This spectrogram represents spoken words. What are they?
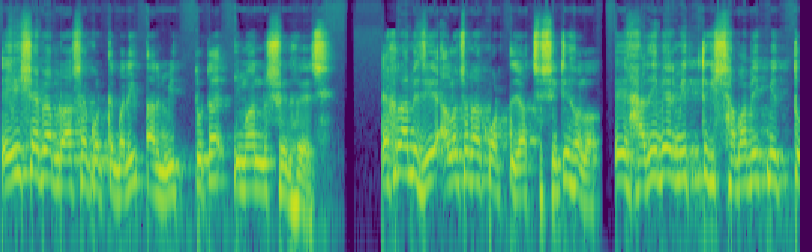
এই হিসাবে আমরা আশা করতে পারি তার মৃত্যুটা ইমান শহীদ হয়েছে। এখন আমি যে আলোচনা করতে যাচ্ছি সেটি হলো, এই হাদিবের মৃত্যু কি স্বাভাবিক মৃত্যু,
